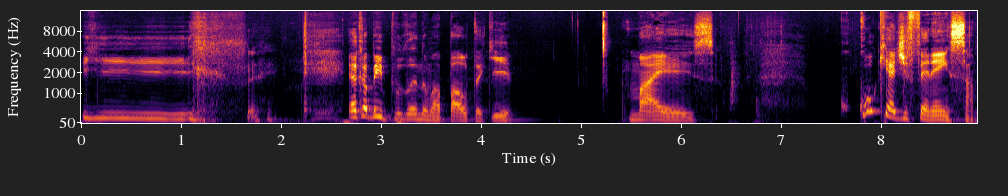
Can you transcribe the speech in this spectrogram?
E. eu acabei pulando uma pauta aqui, mas. Qual que é a diferença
